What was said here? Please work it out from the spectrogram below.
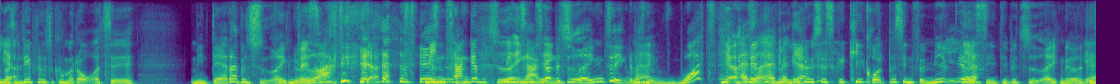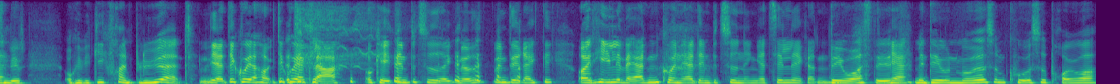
Ja. Og så lige pludselig kommer du over til min datter betyder ikke noget. ja. Mine tanker betyder mine ingenting. tanker betyder ingenting. Det var sådan, what? Ja. Altså, at man lige Ja. pludselig skal kigge rundt på sin familie Ja. og sige, de betyder ikke noget. Det er Ja. sådan lidt, okay, vi gik fra en blyant. Ja, det kunne, jeg, det kunne jeg klare. Okay, den betyder ikke noget, men det er rigtigt. Og at hele verden kun er den betydning, jeg tillægger den. Det er jo også det. Ja. Men det er jo en måde, som kurset prøver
